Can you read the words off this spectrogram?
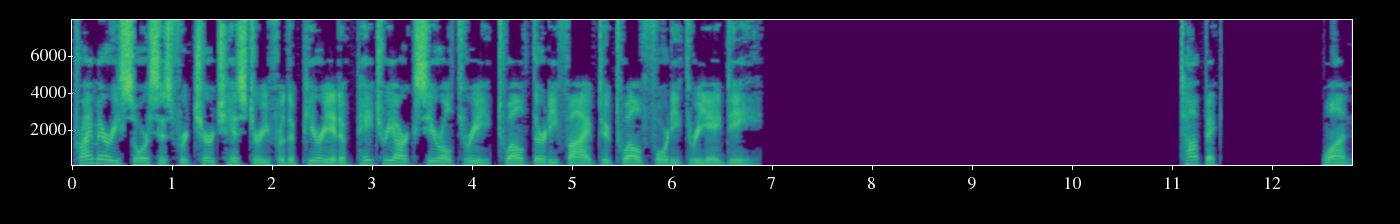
Primary sources for church history for the period of Patriarch Cyril III 1235 to 1243 AD Topic 1.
